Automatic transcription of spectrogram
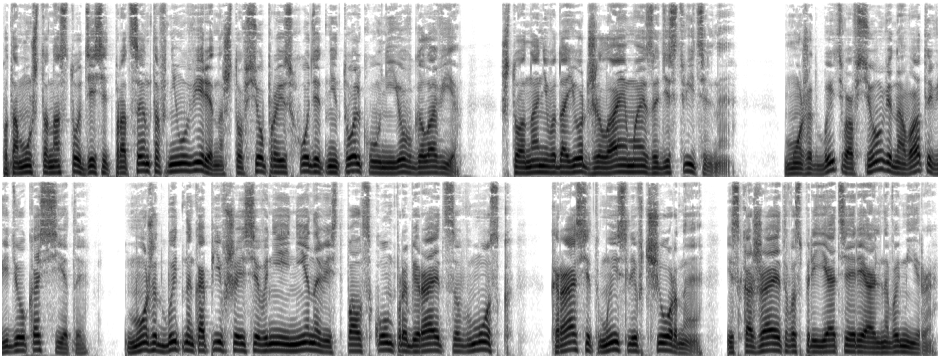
потому что на 110% не уверена, что все происходит не только у нее в голове, что она не выдает желаемое за действительное. Может быть, во всем виноваты видеокассеты – может быть, накопившаяся в ней ненависть ползком пробирается в мозг, красит мысли в черное, искажает восприятие реального мира.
